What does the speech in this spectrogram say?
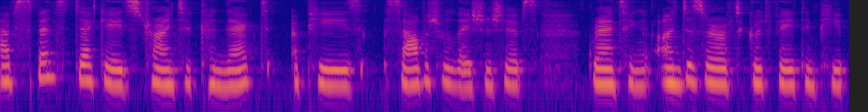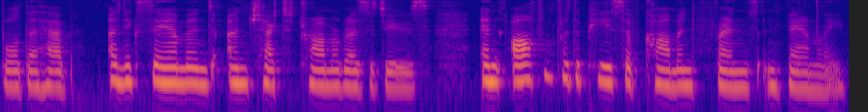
I've spent decades trying to connect, appease, salvage relationships, granting undeserved good faith in people that have unexamined, unchecked trauma residues, and often for the peace of common friends and family.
